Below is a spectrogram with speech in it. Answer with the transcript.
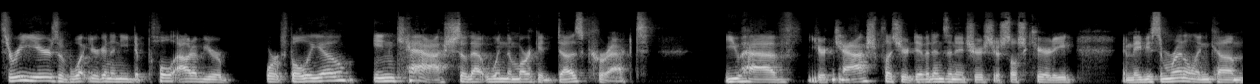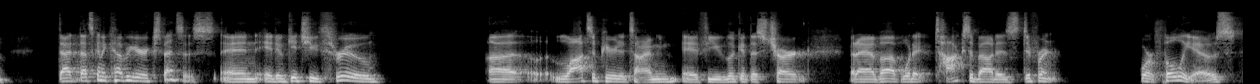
three years of what you're going to need to pull out of your portfolio in cash so that when the market does correct, you have your cash plus your dividends and interest, your social security, and maybe some rental income. That that's going to cover your expenses and it'll get you through uh, lots of period of time. If you look at this chart that I have up, what it talks about is different portfolios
